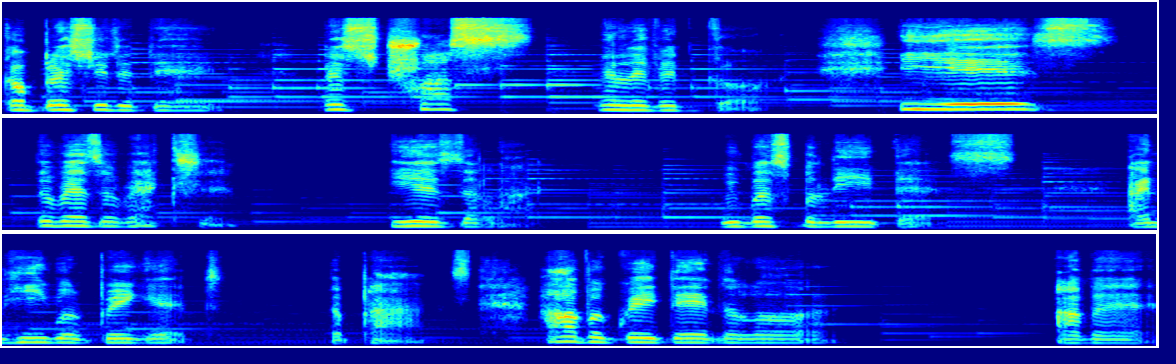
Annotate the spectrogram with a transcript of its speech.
God bless you today. Let's trust the living God. He is the resurrection, He is the life. We must believe this, and He will bring it to pass. Have a great day in the Lord. Amen.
